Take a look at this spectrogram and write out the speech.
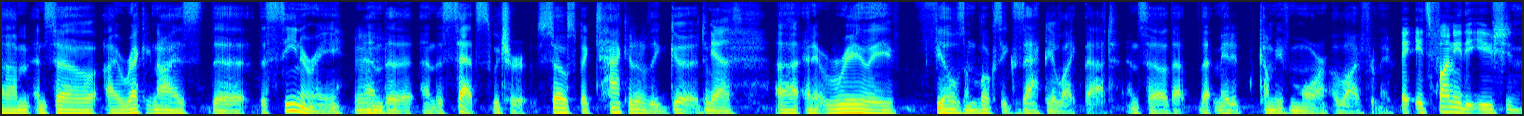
Um, and so I recognize the the scenery Mm. and the and the sets, which are so spectacularly good, Yes. uh, and it really feels and looks exactly like that. And so that that made it come even more alive for me. It's funny that you should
